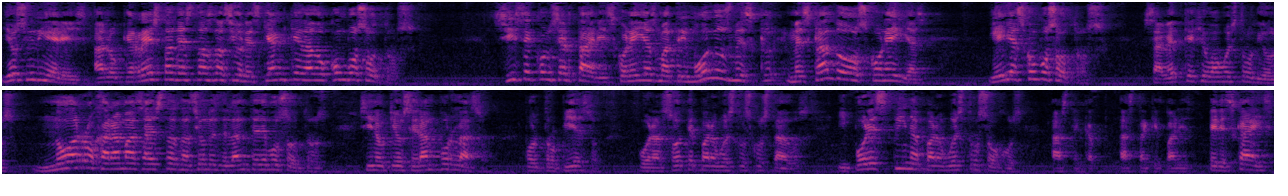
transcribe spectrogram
y os uniereis a lo que resta de estas naciones que han quedado con vosotros, si se concertareis con ellas matrimonios mezclándoos con ellas, y ellas con vosotros. Sabed que Jehová vuestro Dios no arrojará más a estas naciones delante de vosotros, sino que os serán por lazo, por tropiezo, por azote para vuestros costados, y por espina para vuestros ojos, hasta que, hasta que perezcáis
